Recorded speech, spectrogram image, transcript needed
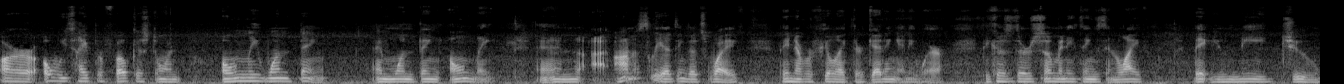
are always hyper focused on only one thing and one thing only. And I, honestly, I think that's why they never feel like they're getting anywhere because there's so many things in life that you need to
